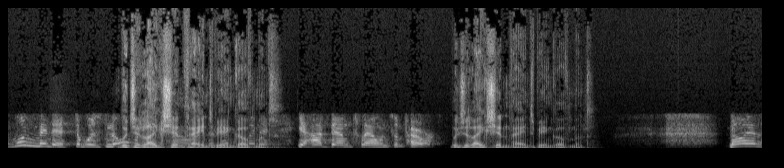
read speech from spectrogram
one minute there was no. Would you like Sinn Féin to be in government? You had them clowns in power. Would you like Sinn Féin to be in government? Niall,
